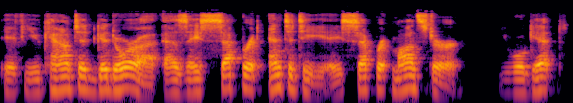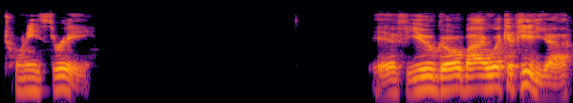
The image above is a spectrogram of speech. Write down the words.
If you counted Ghidorah as a separate entity, a separate monster, you will get 23. If you go by Wikipedia,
